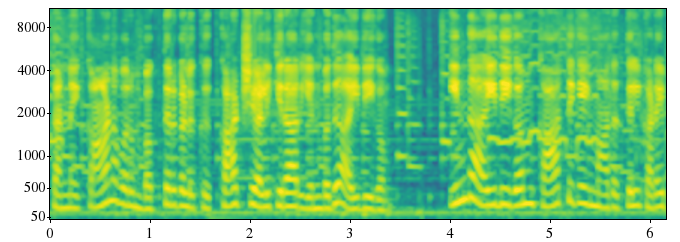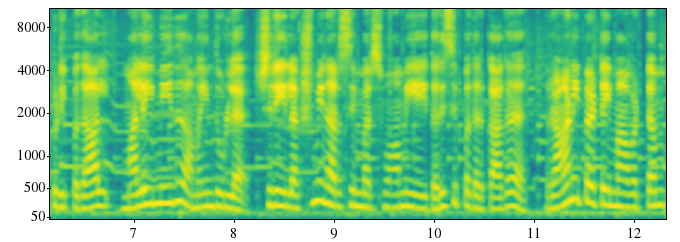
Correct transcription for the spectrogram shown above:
தன்னை காண வரும் பக்தர்களுக்கு காட்சி அளிக்கிறார் என்பது ஐதீகம். இந்த ஐதீகம் கார்த்திகை மாதத்தில் கடைபிடிப்பதால் மலை மீது அமைந்துள்ள ஸ்ரீ லக்ஷ்மி நரசிம்மர் சுவாமியை தரிசிப்பதற்காக ராணிப்பேட்டை மாவட்டம்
